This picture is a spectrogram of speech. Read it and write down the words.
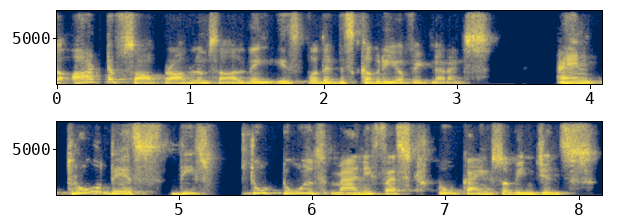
the art of problem solving is for the discovery of ignorance. And through this, these two tools manifest two kinds of engines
